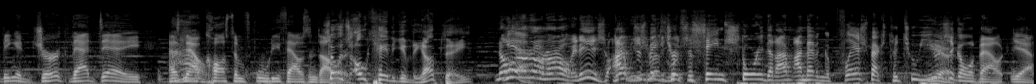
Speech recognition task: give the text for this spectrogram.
being a jerk that day has now cost him forty thousand dollars. So it's okay to give the update. No, no, no, no, no. It is. I'm just making sure it's the same story that I'm, I'm having flashbacks to two years Yeah. ago about. Yeah.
